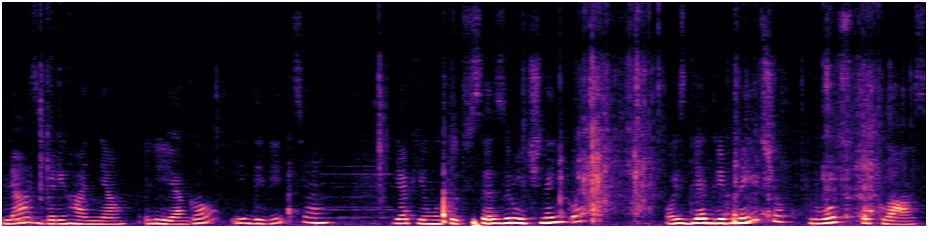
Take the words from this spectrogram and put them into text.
для зберігання Лего. І дивіться, як йому тут все зручненько. Ось для дрібничок просто клас.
